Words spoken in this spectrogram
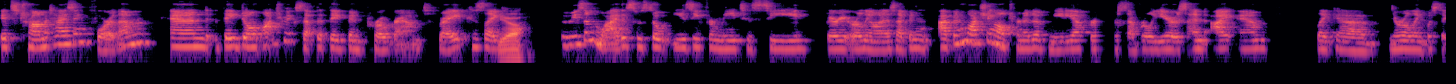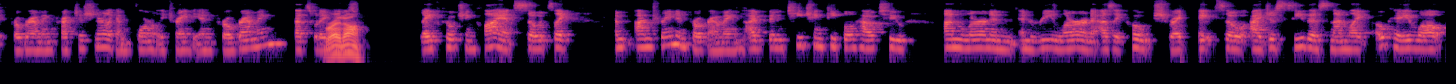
it's traumatizing for them and they don't want to accept that they've been programmed right? Because like yeah the reason why this was so easy for me to see very early on is I've been I've been watching alternative media for, for several years and I am like a neurolinguistic programming practitioner. Like I'm formally trained in programming. That's what I right use. on. Life coaching clients. So it's like I'm, I'm trained in programming. I've been teaching people how to unlearn and, and relearn as a coach, right? So I just see this and I'm like, okay, well,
